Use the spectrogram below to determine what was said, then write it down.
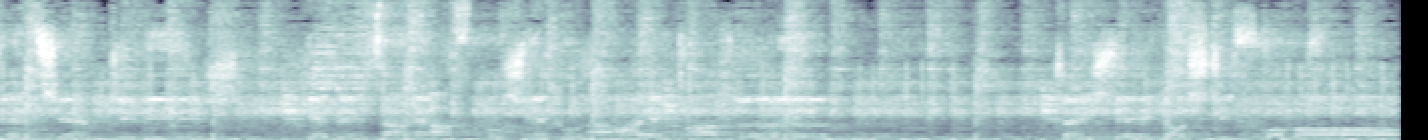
więc się dziwisz Kiedy zamiast uśmiechu na mojej twarzy Częściej gości słowo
